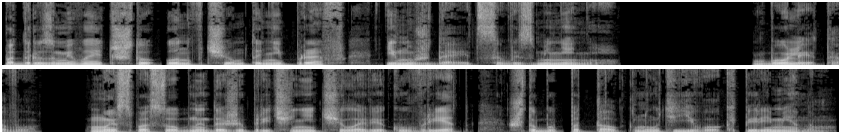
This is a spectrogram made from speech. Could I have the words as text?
подразумевает, что он в чем-то неправ и нуждается в изменении. Более того, мы способны даже причинить человеку вред, чтобы подтолкнуть его к переменам.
